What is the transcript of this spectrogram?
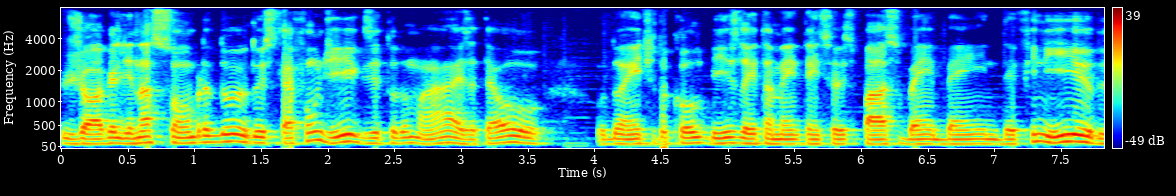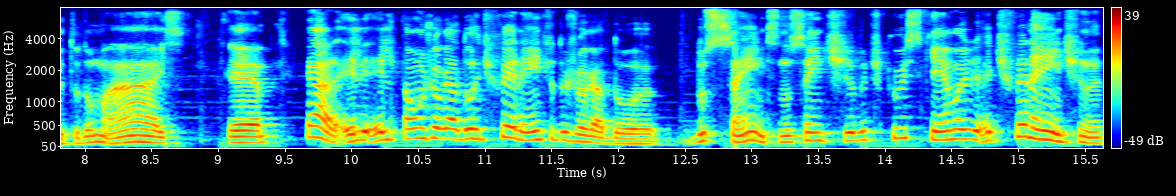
joga ali na sombra do, do Stephon Diggs e tudo mais. Até o, o doente do Cole Beasley também tem seu espaço bem, bem definido e tudo mais. É, cara, ele, ele tá um jogador diferente do jogador do Saints, no sentido de que o esquema é diferente, né?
